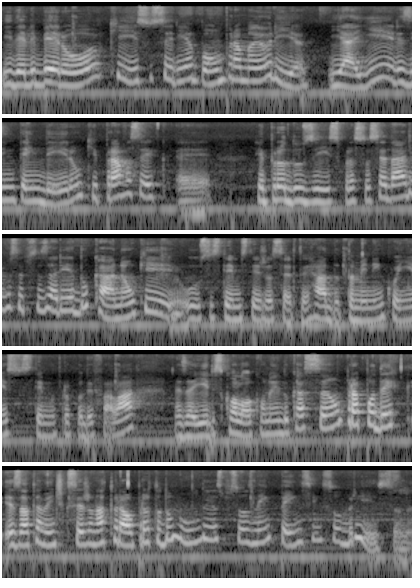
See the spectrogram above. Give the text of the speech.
e deliberou que isso seria bom para a maioria. E aí eles entenderam que para você é, reproduzir isso para a sociedade, você precisaria educar. Não que o sistema esteja certo ou errado, eu também nem conheço o sistema para poder falar, mas aí eles colocam na educação para poder exatamente que seja natural para todo mundo e as pessoas nem pensem sobre isso, né?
